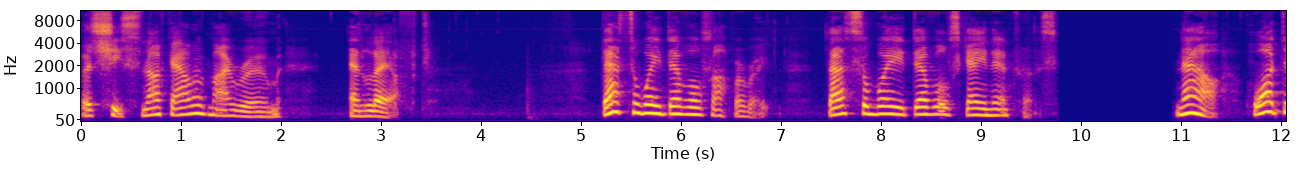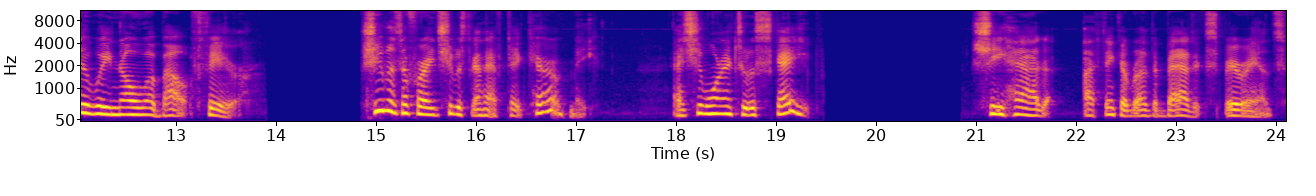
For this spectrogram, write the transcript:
But she snuck out of my room and left. That's the way devils operate. That's the way devils gain entrance. Now, what do we know about fear? She was afraid she was going to have to take care of me, and she wanted to escape. She had, I think, a rather bad experience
